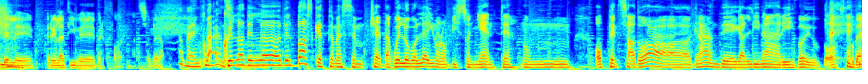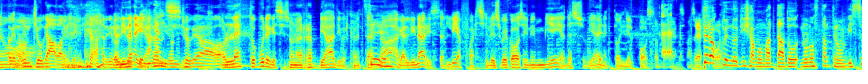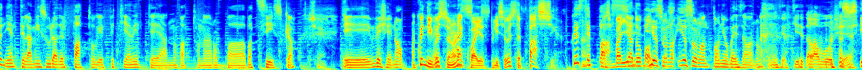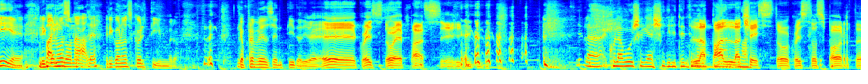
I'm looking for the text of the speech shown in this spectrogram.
delle relative performance però Vabbè, in compenso- quella del, del basket, sem- cioè da quello con lei io non ho visto niente. Non- ho pensato, ah, grande Gallinari. Poi ho scoperto No. che non giocava Gallinari. Non Gallinari, non anzi, giocava. Ho letto pure che si sono arrabbiati perché detto, Sì. no, Gallinari sta lì a farsi le sue cose in NBA, adesso viene e toglie il posto sei Però forte. quello diciamo mi ha dato, nonostante non visto niente, la misura del fatto che effettivamente hanno fatto una roba pazzesca. Sì. E invece no. Ma quindi Eh, questo non è posso- quiet please, questo è passi. Questo Eh? è passi. Ho sbagliato podcast. io sono, io sono Antonio Paesano, come sentite dalla voce. sì, eh, riconosco, riconosco il timbro. che ho proprio sentito dire, eh, questo è passi. la- quella voce che esce direttamente La palla barba. cesto, questo sport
